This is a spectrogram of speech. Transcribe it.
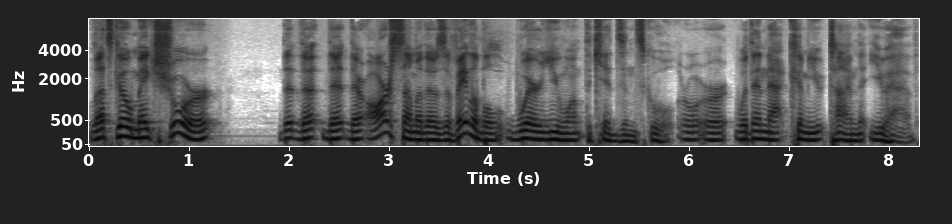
let's go make sure that, the, that there are some of those available where you want the kids in school or, or within that commute time that you have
